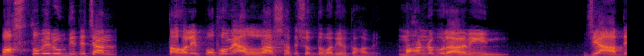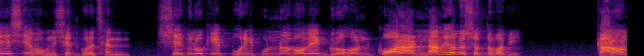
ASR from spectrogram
বাস্তবে রূপ দিতে চান, তাহলে প্রথমে আল্লাহর সাথে সত্যবাদী হতে হবে। মহানবুল আলমিন যে আদেশ এবং নিষেধ করেছেন, সেগুলোকে পরিপূর্ণভাবে গ্রহণ করার নামই হলো সত্যবাদী। কারণ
